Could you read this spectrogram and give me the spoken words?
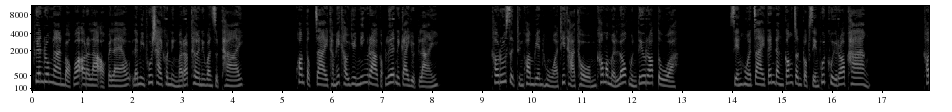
เพื่อนร่วมงานบอกว่าอรลาออกไปแล้ว และมีผู้ชายคนหนึ่งมารับเธอในวันสุดท้าย ความตกใจทำให้เขายืนนิ่งราวกับเลือดในกายหยุดไหล เขารู้สึกถึงความเวียนหัวที่ถาโถมเข้ามาเหมือนโลกหมุนติ้วรอบตัว เสียงหัวใจเต้นดังก้องจนกลบเสียงพูดคุยรอบข้าง เขเขา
